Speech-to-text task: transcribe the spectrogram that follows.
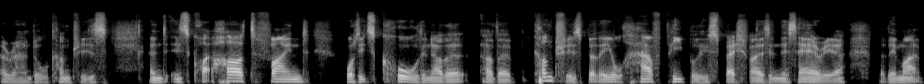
around all countries. And it's quite hard to find what it's called in other other countries, but they all have people who specialize in this area, but they might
